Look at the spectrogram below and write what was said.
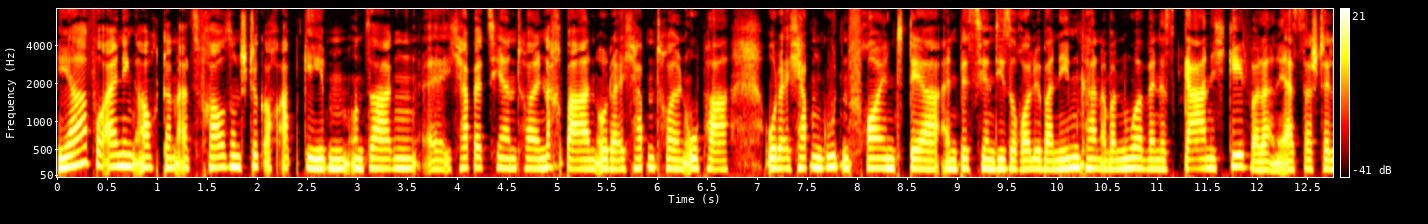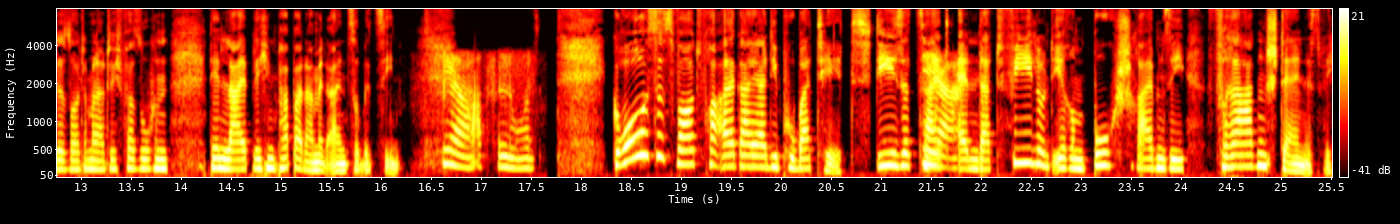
Ja, vor allen Dingen auch dann als Frau so ein Stück auch abgeben und sagen, äh, ich habe jetzt hier einen tollen Nachbarn oder ich habe einen tollen Opa oder ich habe einen guten Freund, der ein bisschen diese Rolle übernehmen kann, aber nur, wenn es gar nicht geht, weil an erster Stelle sollte man natürlich versuchen, den leiblichen Papa damit einzubeziehen. Ja, absolut. Großes Wort, Frau Allgeier, die Pubertät. Diese Zeit ja. ändert viel und Ihrem Buch schreiben Sie, Fragen stellen ist wichtig.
